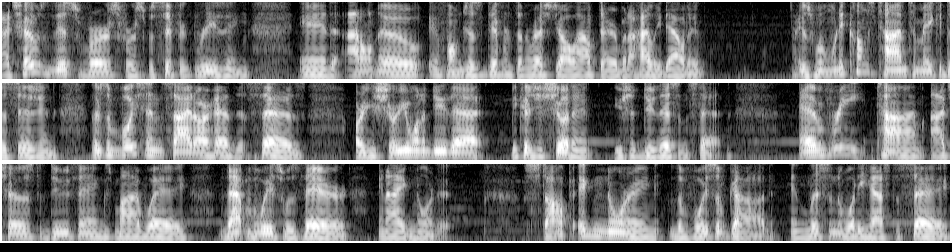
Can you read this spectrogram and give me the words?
I chose this verse for a specific reason and I don't know if I'm just different than the rest of y'all out there, but I highly doubt it. Is when when it comes time to make a decision, there's a voice inside our head that says, "Are you sure you want to do that? Because you shouldn't. You should do this instead." Every time I chose to do things my way, that voice was there and I ignored it. Stop ignoring the voice of God and listen to what he has to say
